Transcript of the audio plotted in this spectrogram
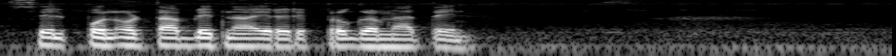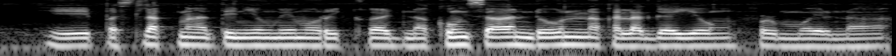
cellphone or tablet na i-reprogram natin ipaslak natin yung memory card na kung saan doon nakalagay yung firmware na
